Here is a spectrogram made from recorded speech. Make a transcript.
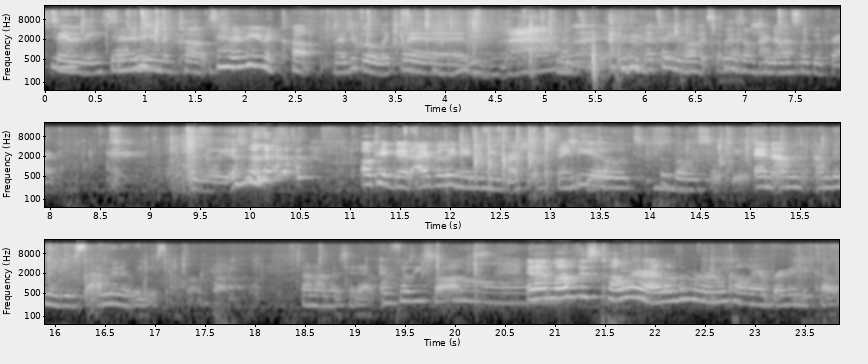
Sanity. Sanity. in a cup. Sanity in a cup. Magical liquid. That's how you love it so Please much. don't. I know it's liquid crack. It really is. Okay, good. I really need a new brushes. Thank you. cute. The bow is so cute. And I'm I'm gonna use that. I'm gonna reuse that bow. So I'm not mess it up. And fuzzy socks. And I love this color. I love the maroon color and burgundy color.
